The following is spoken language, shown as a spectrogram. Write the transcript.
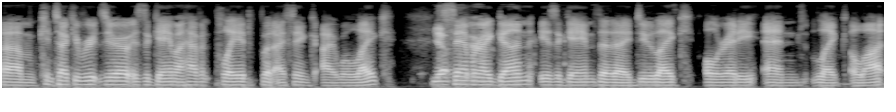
Um, Kentucky Route Zero is a game I haven't played, but I think I will like. Yep. Samurai Gunn is a game that I do like already and like a lot.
